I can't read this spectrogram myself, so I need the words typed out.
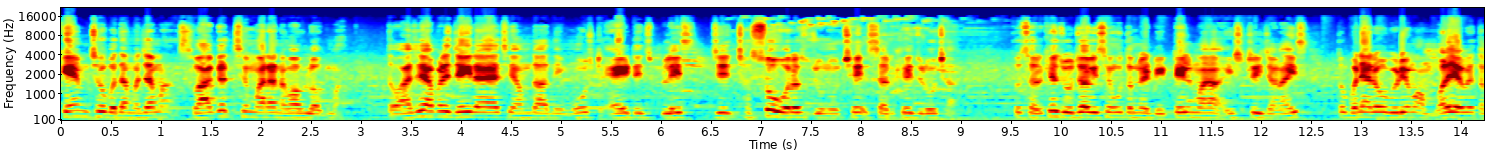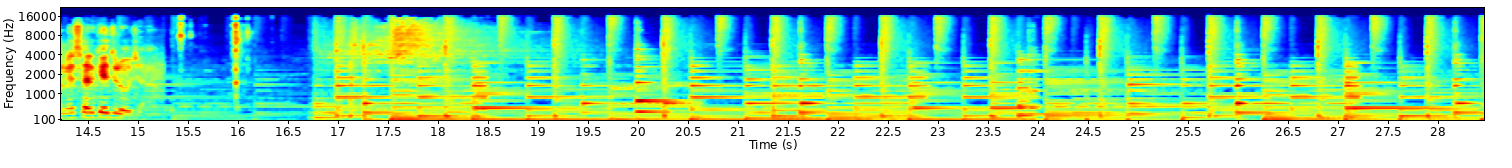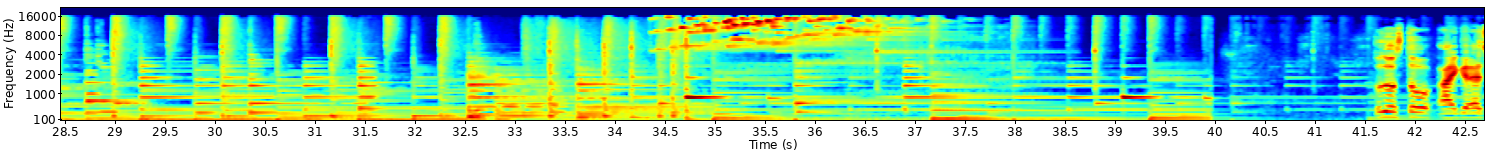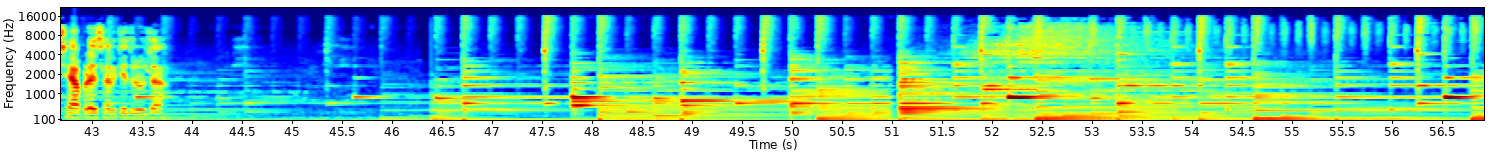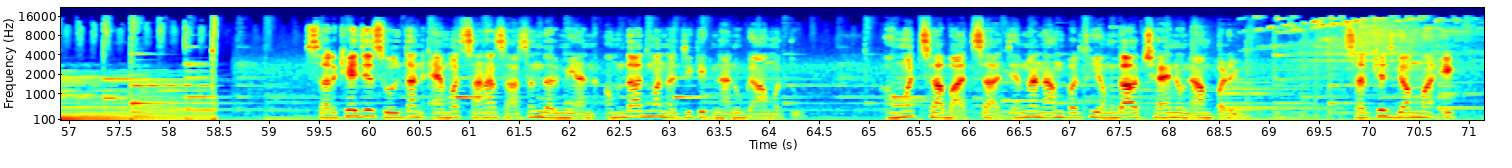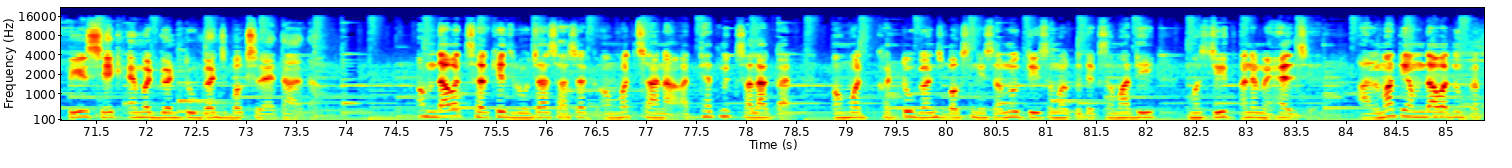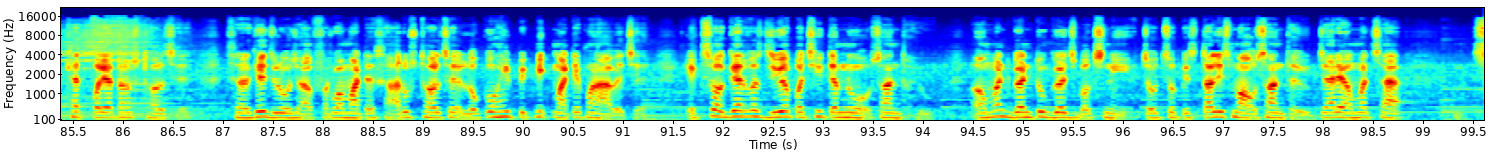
કેમ છો બધા મજામાં? સ્વાગત છે મારા નવા વ્લોગમાં. તો આજે આપણે જઈ રહ્યા છીએ અમદાવાદની મોસ્ટ હેરિટેજ પ્લેસ, જે છસો વર્ષ જૂનું છે, સરખેજ રોજા તો સરખેજ રોજા વિશે હું તમને ડિટેલમાં હિસ્ટ્રી જણાવીશ. તો બન્યા રહો વિડીયોમાં. મળે હવે તમને સરખેજ રોજા તો દોસ્તો આવી ગયા છે આપણે સરખેજ રોજા. સરખેજ સુલતાન અહેમદ શાહના શાસન દરમિયાન અમદાવાદમાં નજીક એક નાનું ગામ હતું. અહમદ શાહ બાદશાહ, જેમના નામ પરથી અમદાવાદ શહેરનું નામ પડ્યું. સરખેજ ગામમાં એક પીર શેખ અહેમદ ગંટુ ગંજબક્ષ રહેતા હતા. અમદાવાદ સરખેજ રોજા શાસક અહમદ શાહના આધ્યાત્મિક સલાહકાર અહમદ ખટ્ટુ ગંજબક્ષની સમૃદ્ધિ, સમર્પિત એક સમાધિ, મસ્જિદ અને મહેલ છે. હાલમાં તે અમદાવાદનું પ્રખ્યાત પર્યટન સ્થળ છે. સરખેજ રોજા ફરવા માટે સારું સ્થળ છે. લોકો અહીં પિકનિક માટે પણ આવે છે. એકસો અગિયાર વર્ષ જીવ્યા પછી તેમનું અવસાન થયું. અહમદ ગંટુ ગજ ચૌદસો પિસ્તાલીસમાં અવસાન થયું, જ્યારે અહમદ શાહ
